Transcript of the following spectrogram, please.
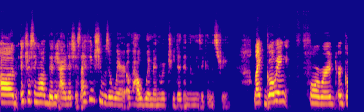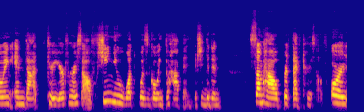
um, interesting about Billie Eilish is I think she was aware of how women were treated in the music industry. Like going forward or going in that career for herself, she knew what was going to happen if she didn't somehow protect herself or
